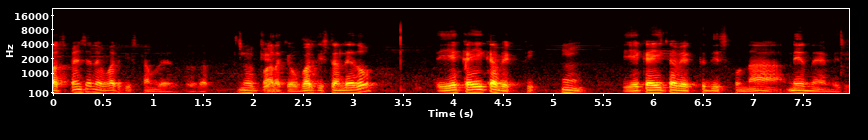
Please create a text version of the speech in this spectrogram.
సస్పెన్షన్ ఎవరికి ఇష్టం లేదు బ్రదర్ వాళ్ళకి ఎవరికి ఇష్టం లేదు ఏకైక వ్యక్తి. ఏకైక వ్యక్తి తీసుకున్న నిర్ణయం ఇది.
